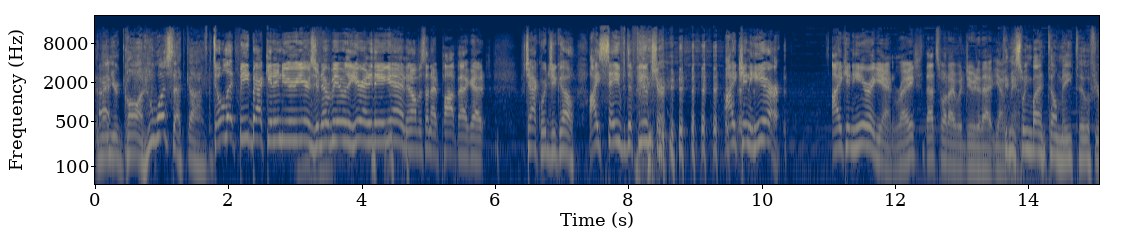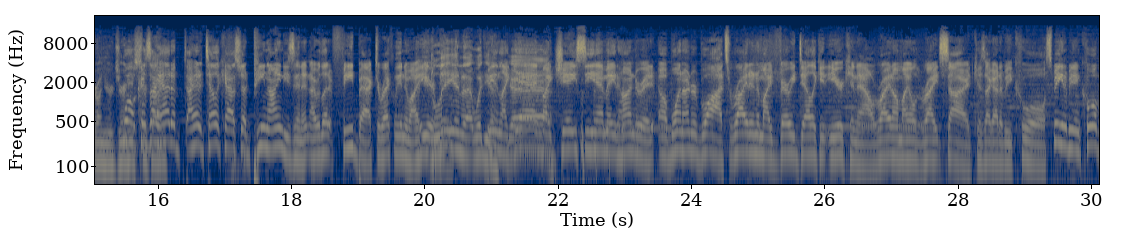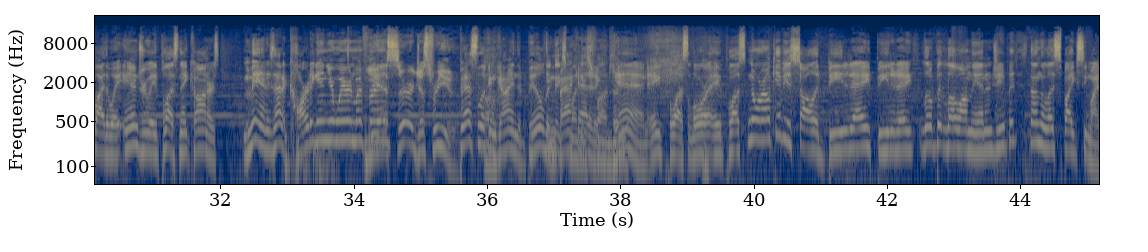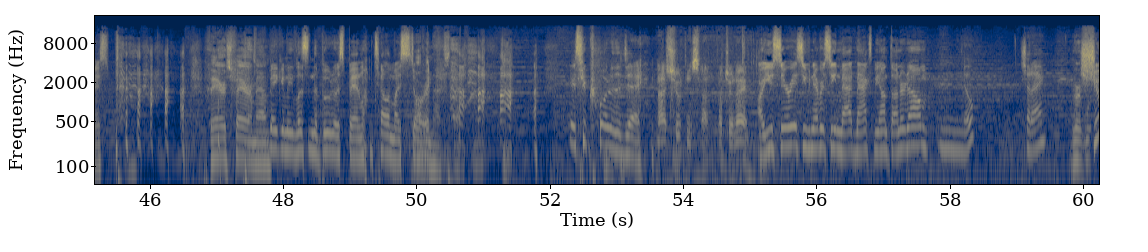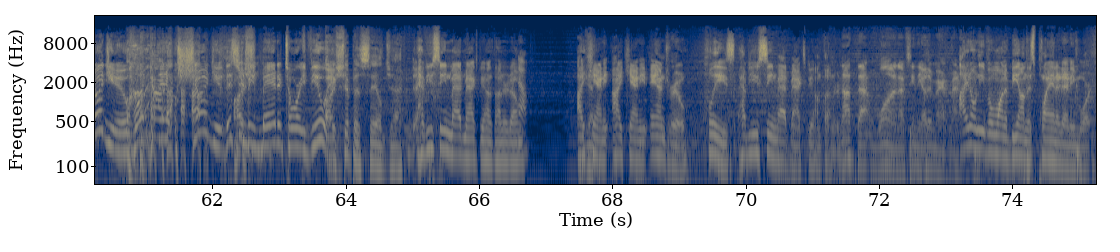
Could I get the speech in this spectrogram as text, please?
and then you're gone. Who was that guy? don't let feedback get into your ears. You'll never be able to hear anything again. And all of a sudden, I pop back at Jack. Where'd you go? I saved the future. I can hear. I can hear again. Right? That's what I would do to that young man. Can man. you swing by and tell me too if you're on your journey? well, because I had a I had a telecast that had P90s in it, and I would let it feedback directly into my ear. lay being- into that, wouldn't you? Being like, yeah, Yeah. my JCM 800, uh, 100 watts, right into my very delicate ear canal, right on my old right side, because I got to be cool. Speaking of being cool, by the way, Andrew A plus, Nate Connors, man, is that a cardigan you're wearing, my friend? Yes, sir. Just for you. Best looking guy in the building. He makes Back Mondays at it fun, again. A plus, Laura A plus. Nora, I'll give you a solid B today. B today. A little bit low on the energy, but it's nonetheless Spike C minus. Fair's fair, man. Making me listen to Budos band while I'm telling my story. Loving that stuff. Here's your quote of the day. Nice shooting, son. What's your name? Are you serious? You've never seen Mad Max Beyond Thunderdome? Nope. Should I? We're- Should you? What kind of should you? This Our should be sh- mandatory viewing. Our ship has sailed, Jack. Have you seen Mad Max Beyond Thunderdome? No. I can't. I can't. e- Andrew, please, have you seen Mad Max Beyond Thunder? Not that one. I've seen the other Mad Max. I don't even want to be on this planet anymore.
